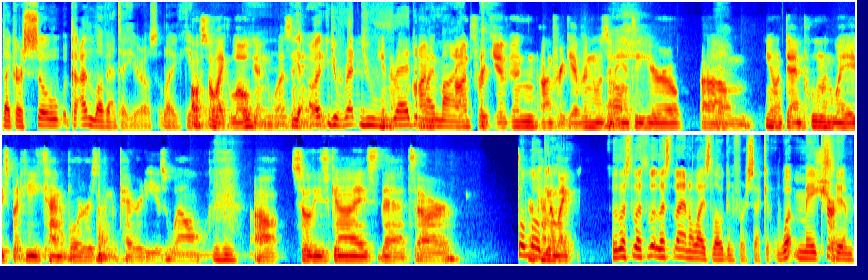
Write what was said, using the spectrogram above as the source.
like are so? I love anti heroes. Like you know, also, like Logan was. yeah. anti- You read you, you know, read my Un- mind. Unforgiven, Unforgiven was an Oh. anti-hero. Um, You know, Deadpool in ways, but he kind of borders on the parody as well. Mhm. Uh, so these guys that are, Well, are kind of like Let's let's let's analyze Logan for a second. What makes him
